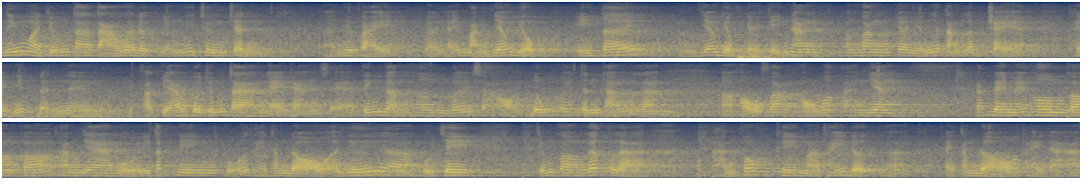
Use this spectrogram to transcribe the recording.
nếu mà chúng ta tạo ra được những cái chương trình à, như vậy, rồi đẩy mạnh giáo dục, y tế, giáo dục về kỹ năng, vân vân cho những cái tầng lớp trẻ, thì nhất định này Phật giáo của chúng ta ngày càng sẽ tiến gần hơn với xã hội, đúng với tinh thần là à, hộ pháp, hộ quốc, an dân. Cách đây mấy hôm, con có tham gia buổi tất niên của thầy Tâm Độ ở dưới à, Củ Chi. Chúng con rất là hạnh phúc khi mà thấy được thầy Tâm Độ, thầy đã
